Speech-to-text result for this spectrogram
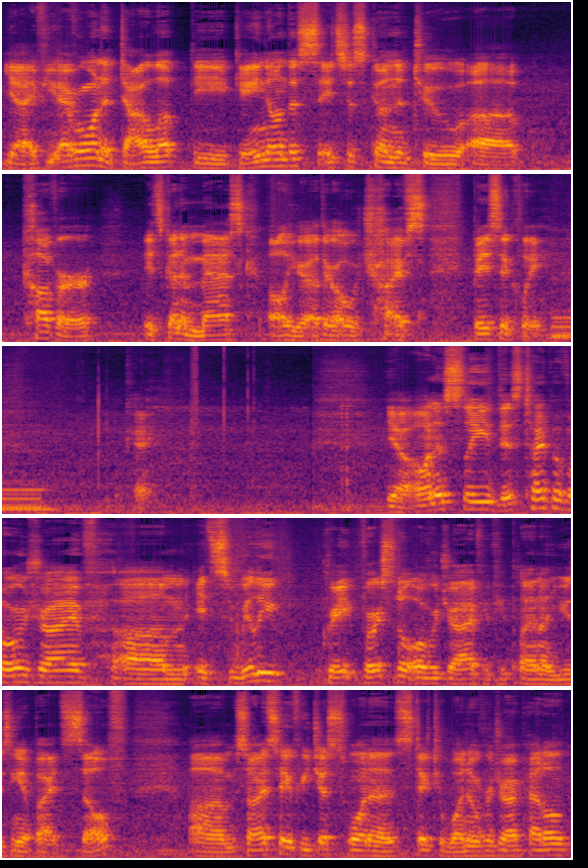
Yeah, if you ever want to dial up the gain on this, it's just going to uh, cover. It's going to mask all your other overdrives, basically. Okay. Yeah, honestly, this type of overdrive, um, it's really great versatile overdrive if you plan on using it by itself. Um, so I'd say if you just want to stick to one overdrive pedal,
